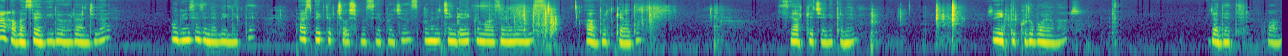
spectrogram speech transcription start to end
Merhaba sevgili öğrenciler. Bugün sizinle birlikte perspektif çalışması yapacağız. Bunun için gerekli malzemelerimiz A4 kağıdı, siyah keçeli kalem, renkli kuru boyalar, bir adet bant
